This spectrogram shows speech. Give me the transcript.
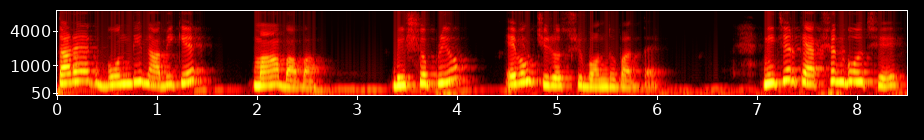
তারা এক বন্দি নাবিকের মা বাবা, বিশ্বপ্রিয় এবং চিরশ্রী বন্দ্যোপাধ্যায়। নিচের ক্যাপশন বলছে,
